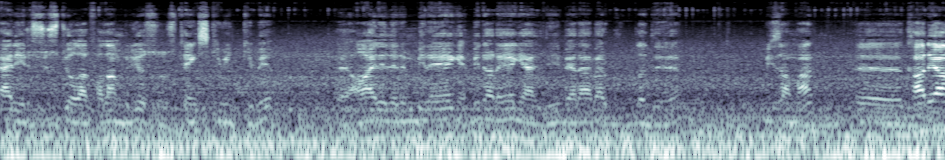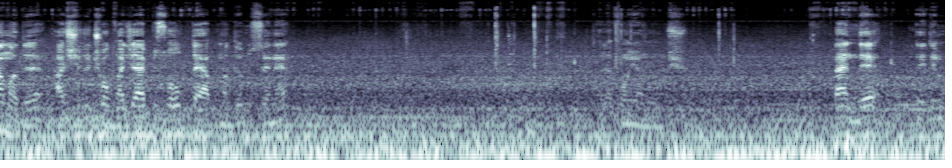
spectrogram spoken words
her yeri süslüyorlar falan biliyorsunuz. Thanksgiving gibi e, ailelerin bir araya, bir araya geldiği, beraber kutladığı bir zaman. E, Kar yağmadı. Aşırı çok acayip bir soğuk da yapmadı bu sene. Ben de dedim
